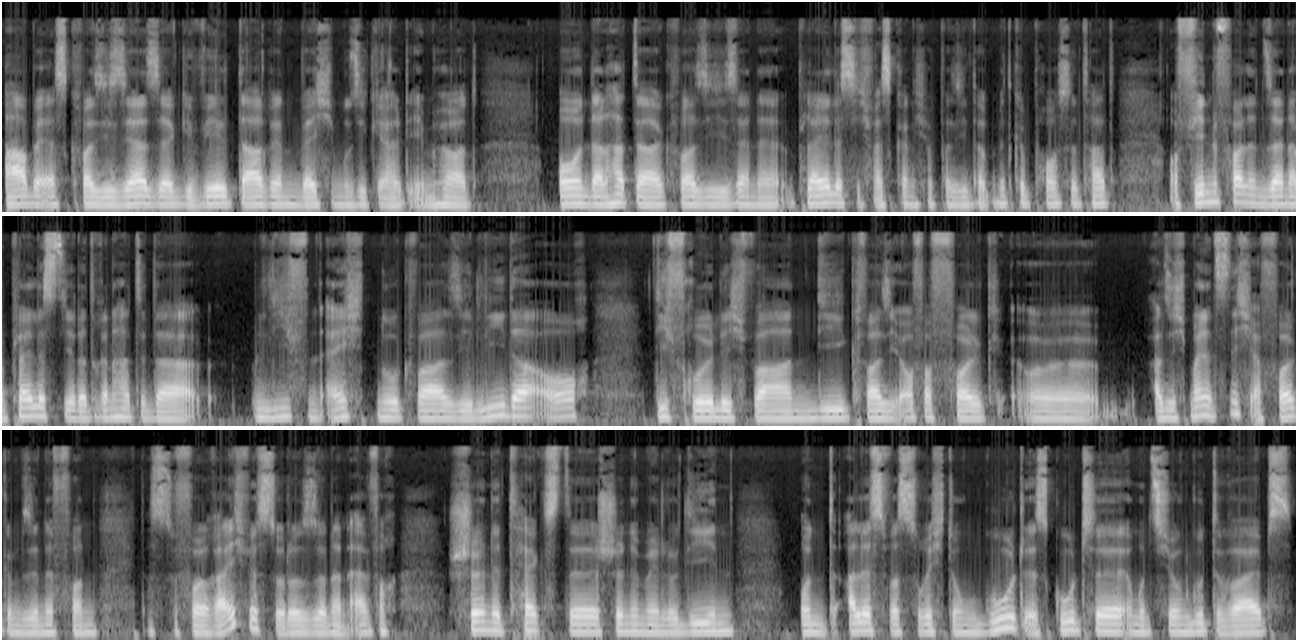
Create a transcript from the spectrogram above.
aber er ist quasi sehr, sehr gewählt darin, welche Musik er halt eben hört. Und dann hat er quasi seine Playlist, ich weiß gar nicht, ob er sie da mitgepostet hat, auf jeden Fall in seiner Playlist, die er da drin hatte, da liefen echt nur quasi Lieder auch, die fröhlich waren, die quasi auf Erfolg, äh, also ich meine jetzt nicht Erfolg im Sinne von, dass du voll reich wirst oder so, sondern einfach schöne Texte, schöne Melodien und alles, was so Richtung gut ist, gute Emotionen, gute Vibes.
